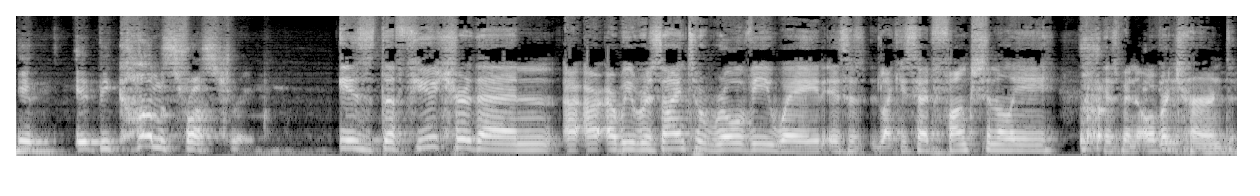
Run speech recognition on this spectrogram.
it, it becomes frustrating. Is the future then? Are, are, we resigned to Roe v. Wade? Is it, like you said, functionally has been overturned?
